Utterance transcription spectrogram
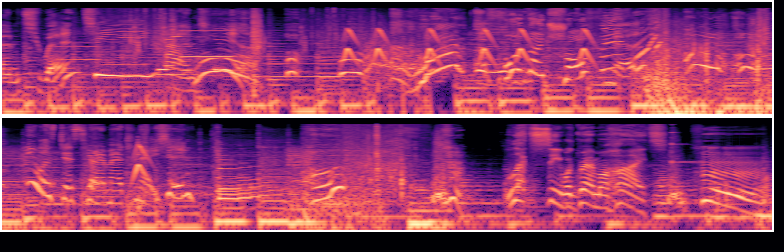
And here I'm 20. And here. What? A Fortnite trophy? No. It was just your imagination. Huh? Hmm. Let's see what Grandma hides. Hmm.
